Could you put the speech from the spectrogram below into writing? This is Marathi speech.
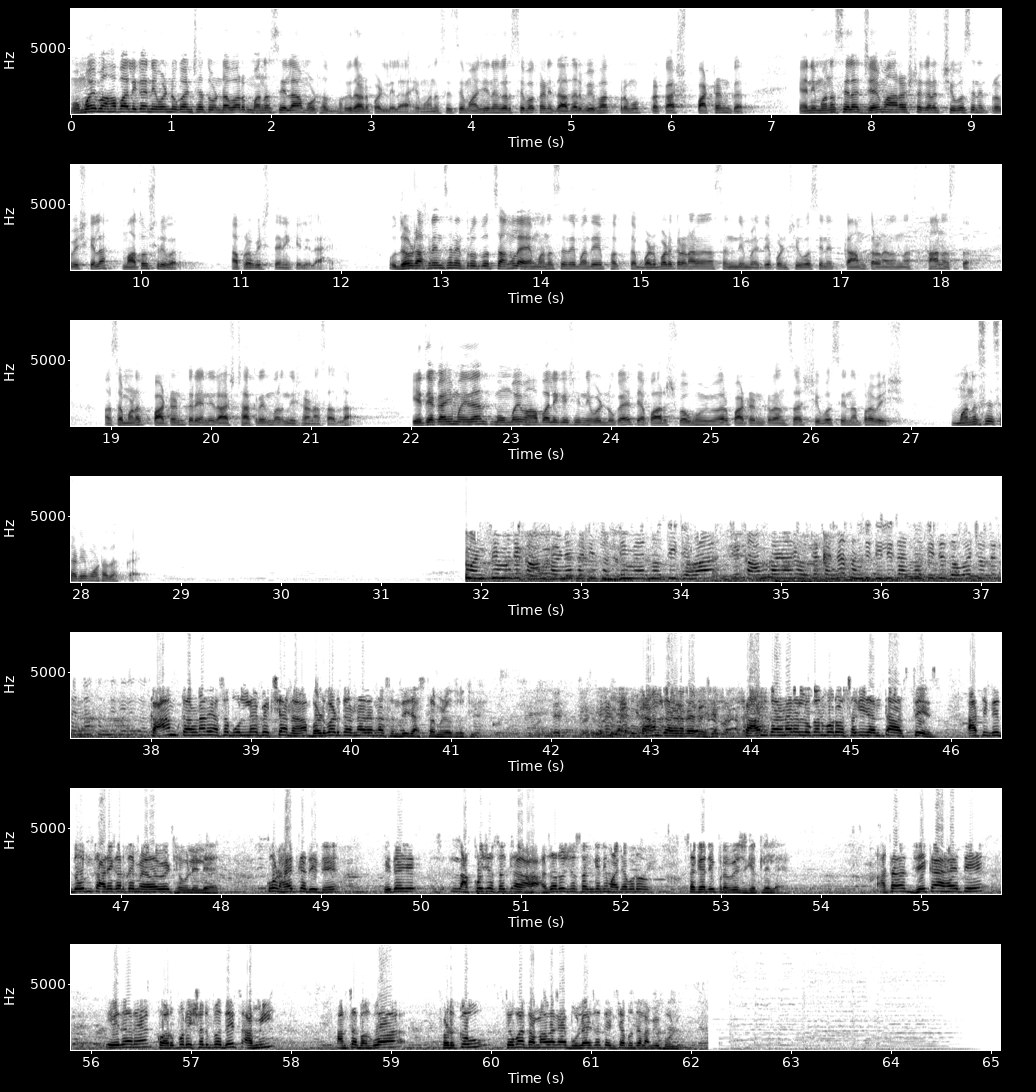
मुंबई महापालिका निवडणुकांच्या तोंडावर मनसेला मोठं भगदाड पडलेलं आहे. मनसेचे माजी नगरसेवक आणि दादर विभाग प्रमुख प्रकाश पाटणकर यांनी मनसेला जय महाराष्ट्र करत शिवसेनेत प्रवेश केला. मातोश्रीवर हा प्रवेश त्यांनी केलेला आहे. उद्धव ठाकरेंचं नेतृत्व चांगलं आहे. मनसेमध्ये फक्त बडबड करणाऱ्यांना संधी मिळते पण शिवसेनेत काम करणाऱ्यांना स्थान असतं असं म्हणत पाटणकर यांनी राज ठाकरेंवर निशाणा साधला. येत्या काही महिन्यात मुंबई महापालिकेची निवडणूक आहे. त्या पार्श्वभूमीवर पाटणकरांचा शिवसेना प्रवेश मनसेसाठी मोठा धक्का आहे. करण्यासाठी संधी मिळत नव्हती. जेव्हा जे काम करणारे होते त्यांना संधी दिली जात नव्हती. जे जवळचे होते त्यांना संधी दिली जात काम करणारे असं बोलण्यापेक्षा ना बडबड करणाऱ्यांना संधी जास्त मिळत होती. काम करणाऱ्यापेक्षा. काम करणाऱ्या लोकांबरोबर सगळी जनता असतेच. आज तिथे दोन कार्यकर्ते मेळावे ठेवलेले आहेत. कोण आहेत का तिथे? इथे लाखोच्या संख्या हजारोच्या संख्येने माझ्याबरोबर सगळ्यांनी प्रवेश घेतलेला आहे. आता जे काय आहे ते येणाऱ्या कॉर्पोरेशनमध्येच आम्ही आमचा भगवा फडकवू तेव्हाच आम्हाला काय बोलायचं त्यांच्याबद्दल आम्ही बोलू.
